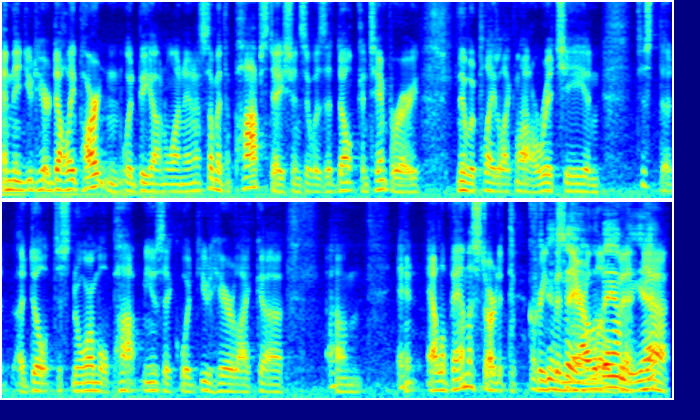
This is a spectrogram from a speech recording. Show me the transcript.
and then you'd hear Dolly Parton would be on one. And on some of the pop stations, it was adult contemporary. They would play like Lionel Richie and just the adult, just normal pop music. Would you'd hear like. Uh, um, and Alabama started to creep in there a little bit, yeah.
